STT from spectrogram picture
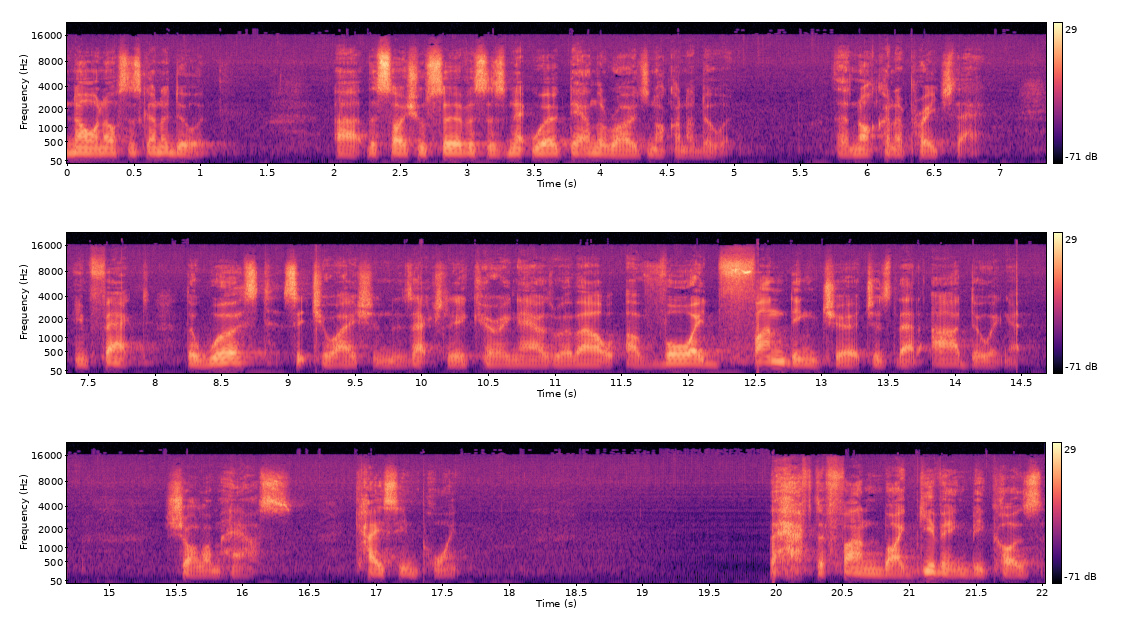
No one else is going to do it. Uh, the social services network down the road is not going to do it. They're not going to preach that. In fact, the worst situation is actually occurring now is where they'll avoid funding churches that are doing it. Shalom House, case in point. They have to fund by giving because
